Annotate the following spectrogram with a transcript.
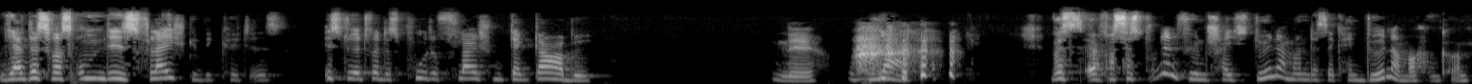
Ja, das, was um das Fleisch gewickelt ist. Isst du etwa das pure Fleisch mit der Gabel? Nee. Ja. was, äh, was hast du denn für einen scheiß Dönermann, dass er keinen Döner machen kann?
